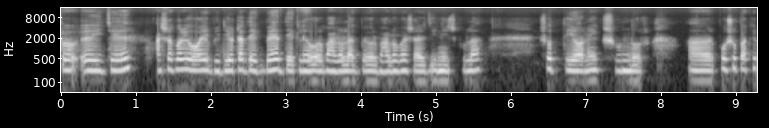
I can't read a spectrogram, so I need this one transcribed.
তো এই যে, আশা করি ও এই ভিডিওটা দেখবে, দেখলে ওর ভালো লাগবে, ওর ভালোবাসার জিনিসগুলা। সত্যি অনেক সুন্দর। আর পশু পাখি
